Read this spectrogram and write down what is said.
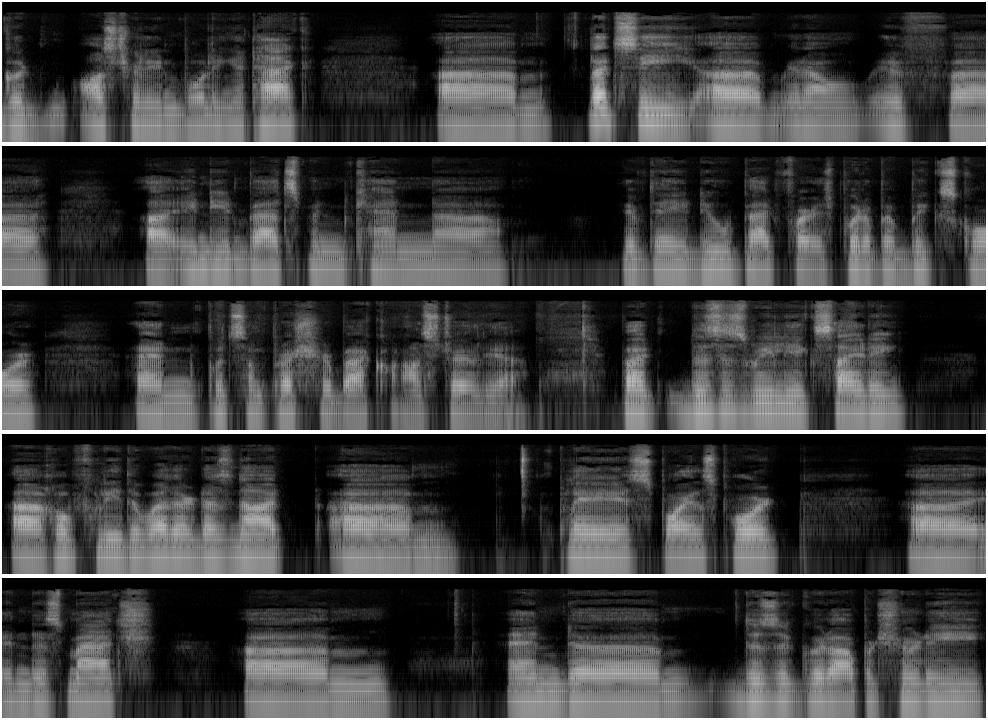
good Australian bowling attack. Um, let's see, uh, you know, if uh, uh, Indian batsmen can, uh, if they do bat first, put up a big score and put some pressure back on Australia. But this is really exciting. Uh, hopefully, the weather does not um, play spoil sport in this match. Um, and um, this is a good opportunity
